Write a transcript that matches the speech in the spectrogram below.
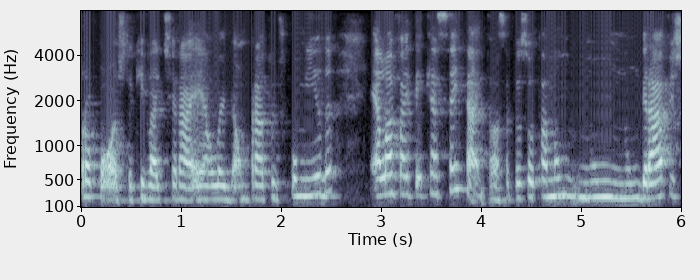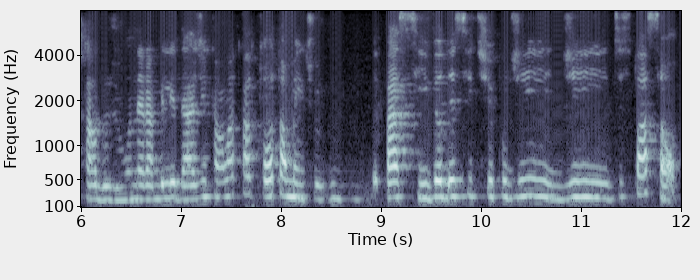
proposta que vai tirar ela e dar um prato de comida, ela vai ter que aceitar. Então, essa pessoa está num, num, num, grave estado de vulnerabilidade, então ela está totalmente passível desse tipo de, de, de situação.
